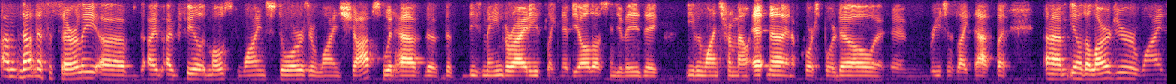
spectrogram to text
Um, not necessarily. Uh, I, I feel most wine stores or wine shops would have the, the these main varieties like Nebbiolo, Sangiovese, even wines from Mount Etna, and of course Bordeaux and regions like that. But um, you know, the larger wine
